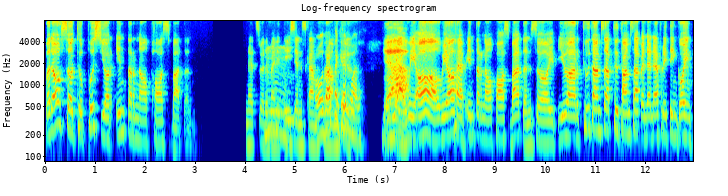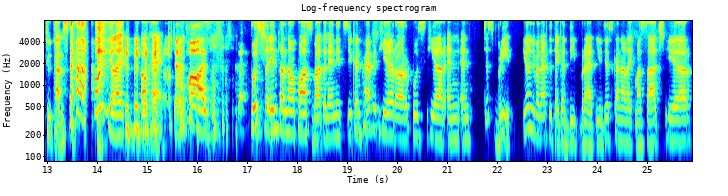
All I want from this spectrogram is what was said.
but also to push your internal pause button. That's where the mm. meditations come oh, from. that's a good too. one. Yeah. yeah. we all we all have internal pause button. So if you are two times up, two times up, and then everything going two times down, you're like, okay, gotta pause. push the internal pause button, and it's you can have it here or push here, and and just breathe you don't even have to take a deep breath. You just kind of like massage here,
